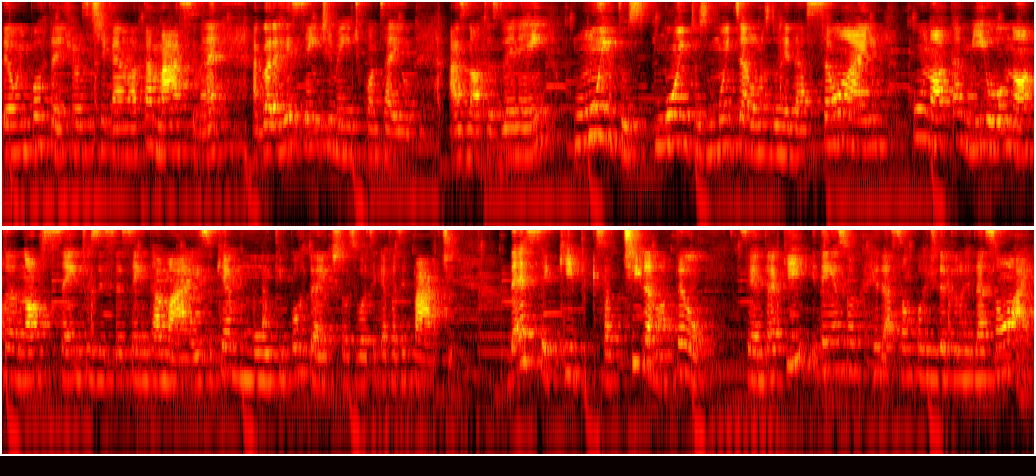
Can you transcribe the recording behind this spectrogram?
tão importante para você chegar na nota máxima, né? Agora, recentemente, quando saiu as notas do Enem, muitos, muitos, muitos alunos do Redação Online com nota 1000 ou nota 960 a mais, o que é muito importante. Então, se você quer fazer parte dessa equipe que só tira notão, você entra aqui e tem a sua redação corrigida pelo Redação Online.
